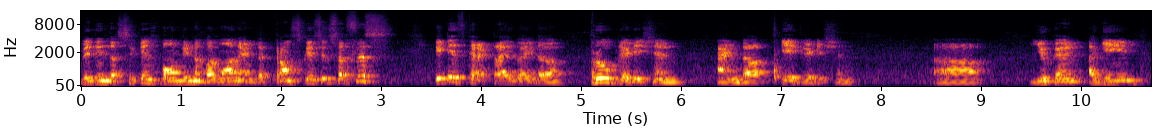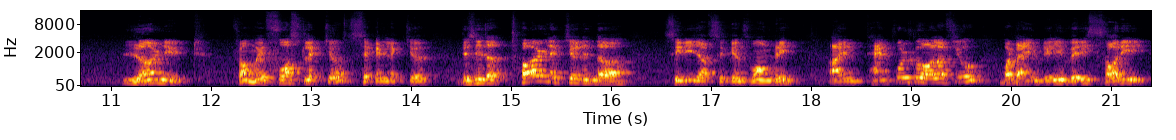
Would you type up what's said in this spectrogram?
within the sequence boundary number 1 and the transgressive surface. It is characterized by the progradation and the aggradation. Uh, you can again learn it from my first lecture, second lecture. This is the third lecture in the series of sequence boundary. I am thankful to all of you, but I am really very sorry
